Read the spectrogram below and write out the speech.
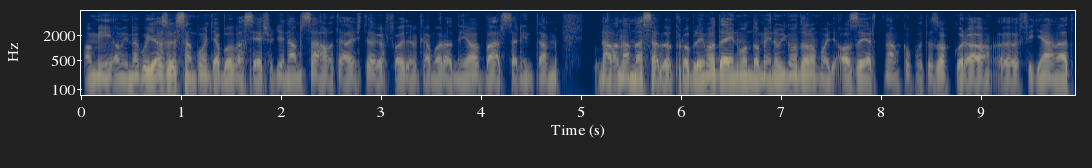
ami, ami meg ugye az ő szempontjából veszélyes, ugye nem szállhat el, és tényleg a földön kell maradnia, bár szerintem nála nem lesz ebből probléma, de én mondom, én úgy gondolom, hogy azért nem kapott az akkora figyelmet,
